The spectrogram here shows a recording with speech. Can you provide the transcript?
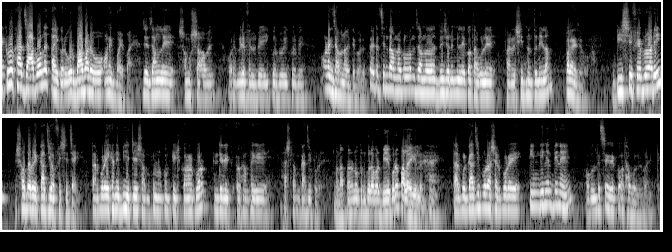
একরোখা যা বলে তাই করে ওর বাবারও অনেক ভয় পায় যে জানলে সমস্যা হবে ওরে মেরে ফেলবে এই করবে ওই করবে অনেক ঝামেলা হতে পারে। তো এটা চিন্তা ভাবনা করলাম যে আমরা দুইজনে মিলে কথা বলে ফাইনাল সিদ্ধান্ত নিলাম পালাই যাব। বিশে ফেব্রুয়ারি সদরে কাজী অফিসে যাই। তারপরে এখানে বিয়েটে সম্পূর্ণ কমপ্লিট করার পর ডিরেক্ট ওখান থেকে আসলাম গাজীপুরে। মানে আপনারা নতুন করে আবার বিয়ে করে পালাই গেলেন? হ্যাঁ। তারপর গাজীপুর আসার পরে তিন দিনের দিনে ও বলতেছে যে কথা বলবে বাড়িতে।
